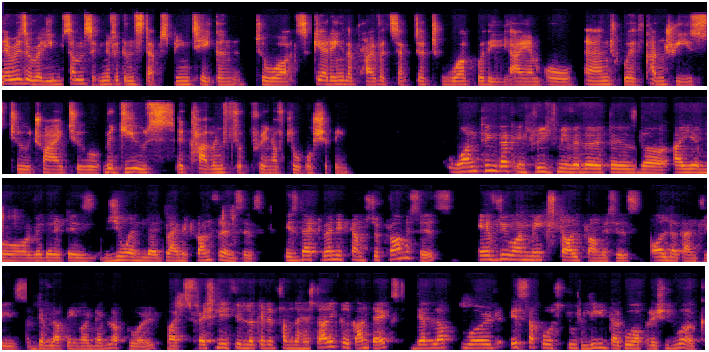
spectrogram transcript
there is already some significant steps being taken towards getting the private sector to work with the IMO and with countries to try to reduce the carbon footprint of global shipping one thing that intrigues me, whether it is the IMO or whether it is UN led climate conferences, is that when it comes to promises, everyone makes tall promises, all the countries, developing or developed world. But especially if you look at it from the historical context, developed world is supposed to lead the cooperation work,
